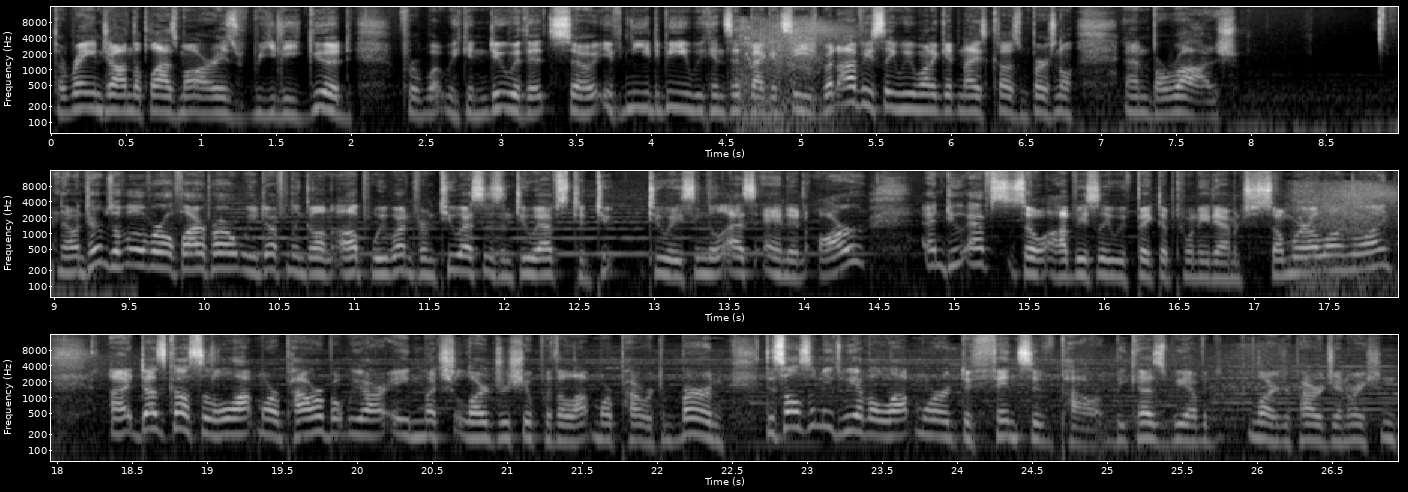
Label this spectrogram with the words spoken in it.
The range on the plasma R is really good for what we can do with it. So if need be, we can sit back and siege. But obviously, we want to get nice, close, and personal and barrage. Now, in terms of overall firepower, we've definitely gone up. We went from two S's and two F's to, two, to a single S and an R and two F's, so obviously we've picked up 20 damage somewhere along the line. Uh, it does cost us a lot more power, but we are a much larger ship with a lot more power to burn. This also means we have a lot more defensive power. Because we have a larger power generation,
